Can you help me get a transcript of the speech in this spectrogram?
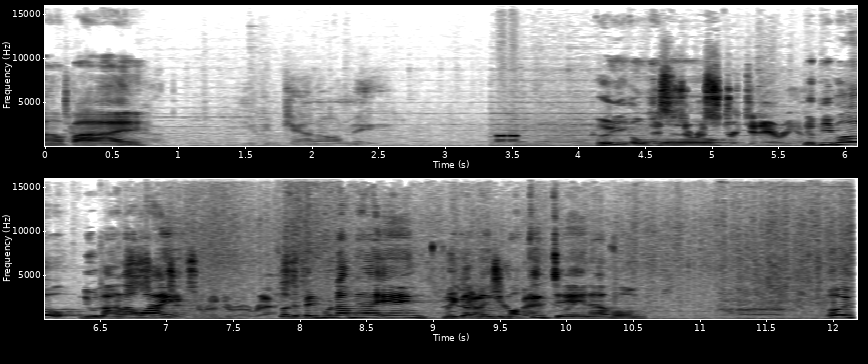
อ้าว ไป You can count on me. เฮ้ย โอ้โห This is a restricted area. The People อยู่หลังเราไว้ Subjects are under arrest. เราจะเป็นผู้นำให้ได้เอง เหมือนกับใน Mocking Jay นะครับผม เอ้ย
